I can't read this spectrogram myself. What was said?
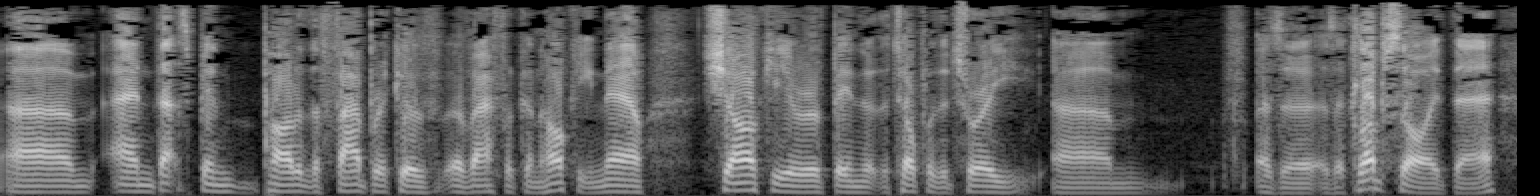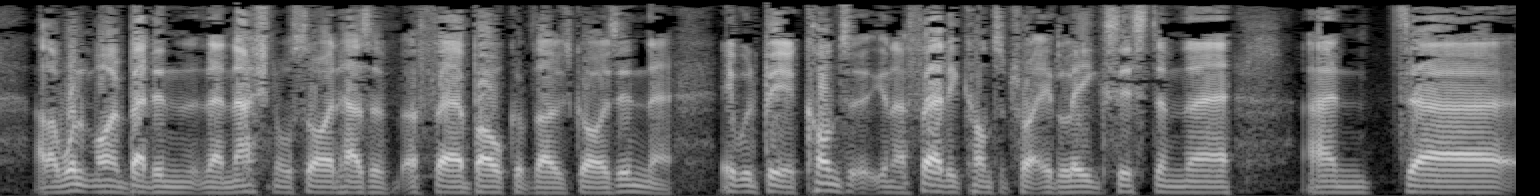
um, and that's been part of the fabric of of African hockey. Now, Sharkia have been at the top of the tree. Um, as a as a club side there, and I wouldn't mind betting that their national side has a, a fair bulk of those guys in there. It would be a con- you know fairly concentrated league system there, and uh,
